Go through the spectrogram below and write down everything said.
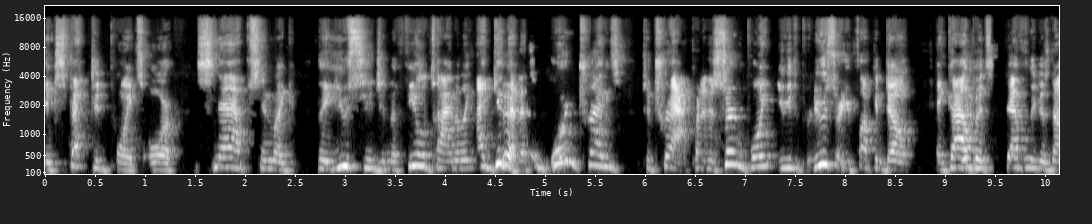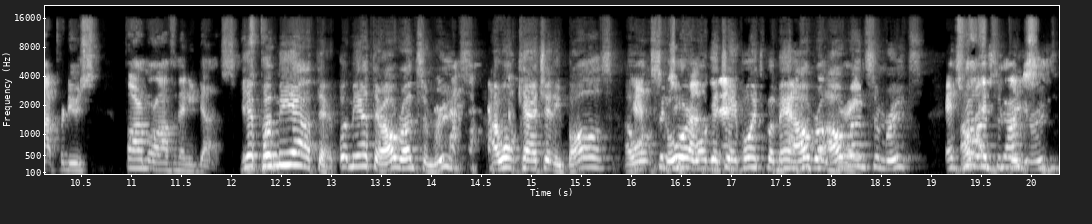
expected points or snaps and like the usage and the field time. And like I get Yeah. that. That's important trends to track. But at a certain point, you either produce or you fucking don't. And Kyle Yeah. Pitts definitely does not produce far more often than he does. Yeah, put me out there. Put me out there. I'll run some routes. I won't catch any balls. I Yeah, won't score. I won't get any points. But man, I'll run, I'll run some routes. It's, I'll run it's some Gronk's, routes.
